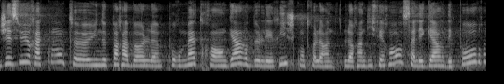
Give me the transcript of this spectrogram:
Jésus raconte une parabole pour mettre en garde les riches contre leur indifférence à l'égard des pauvres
